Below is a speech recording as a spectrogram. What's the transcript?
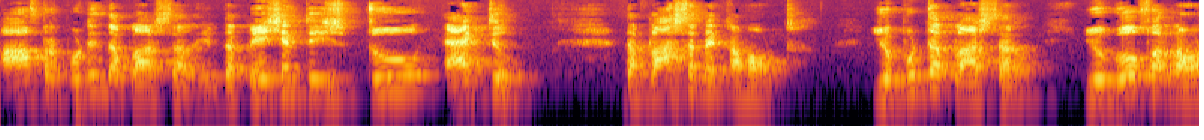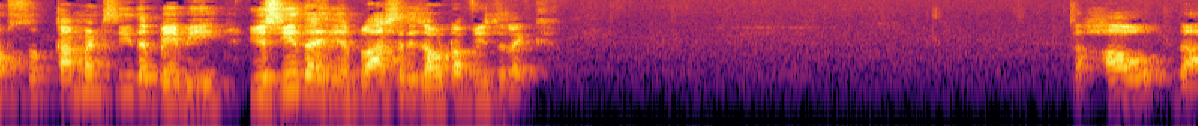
After putting the plaster, if the patient is too active, the plaster may come out. You put the plaster, you go for rounds, so come and see the baby. You see that his plaster is out of his leg. The how the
